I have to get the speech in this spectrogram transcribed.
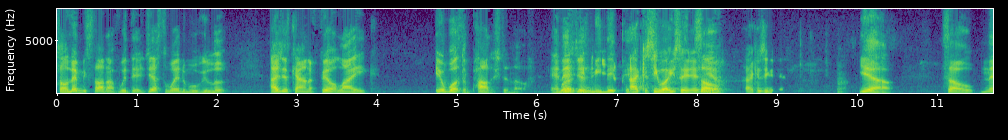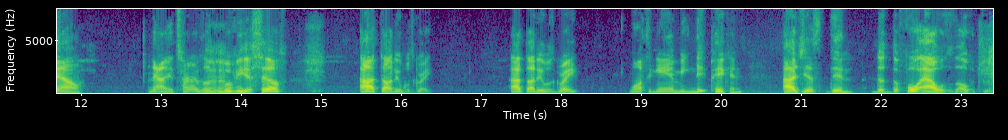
So let me start off with that. Just the way the movie looked, I just kind of felt like it wasn't polished enough, and Well, that's just me nitpicking. I can see why you say that. So- yeah, I can see that. Yeah. So now, now in terms of the Mhm. movie itself, I thought it was great. I thought it was great. Once again, me nitpicking. I just didn't. The the four hours was overkill,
